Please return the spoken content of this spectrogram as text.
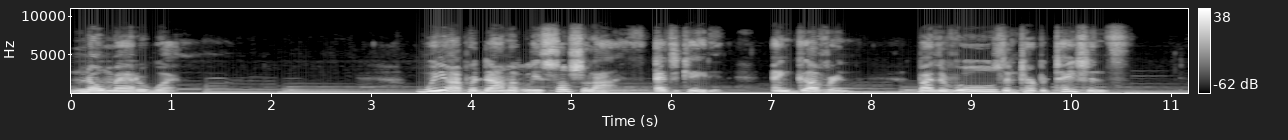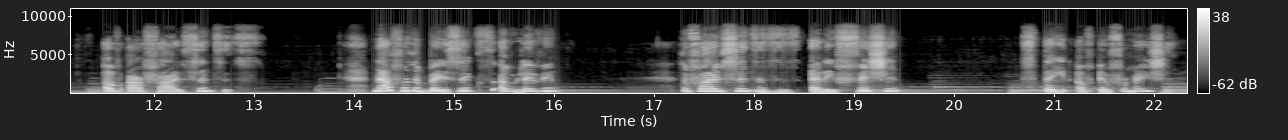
no matter what. We are predominantly socialized, educated, and governed by the rules interpretations of our five senses. Now, for the basics of living, the five senses is an efficient state of information,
